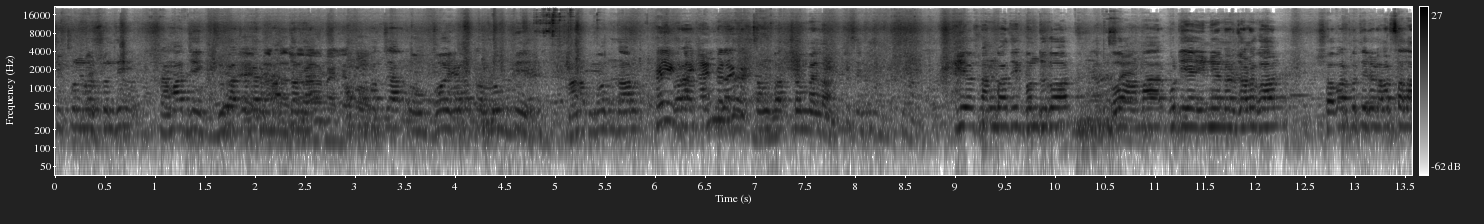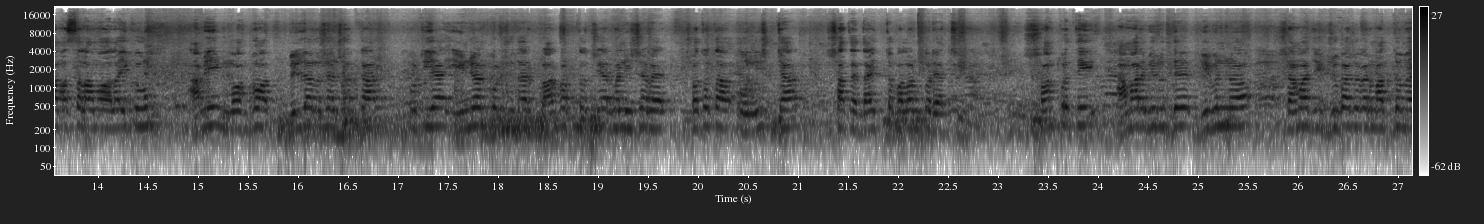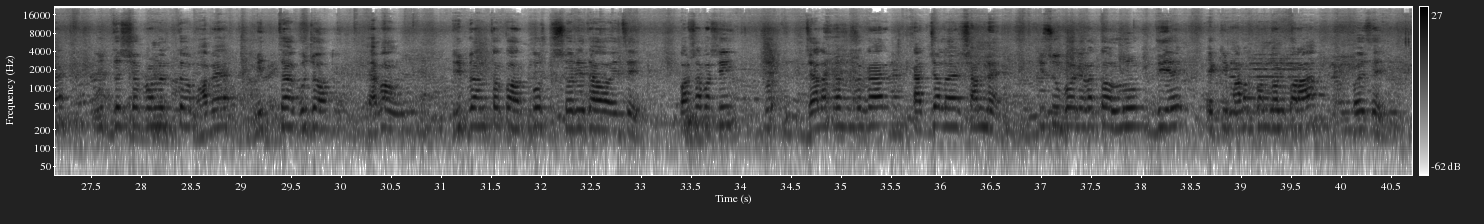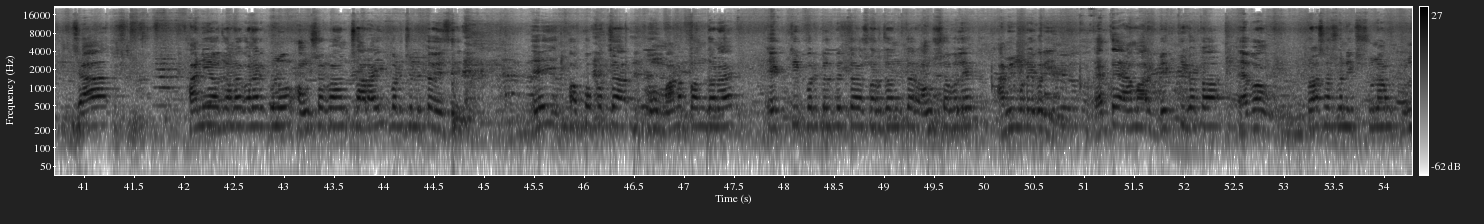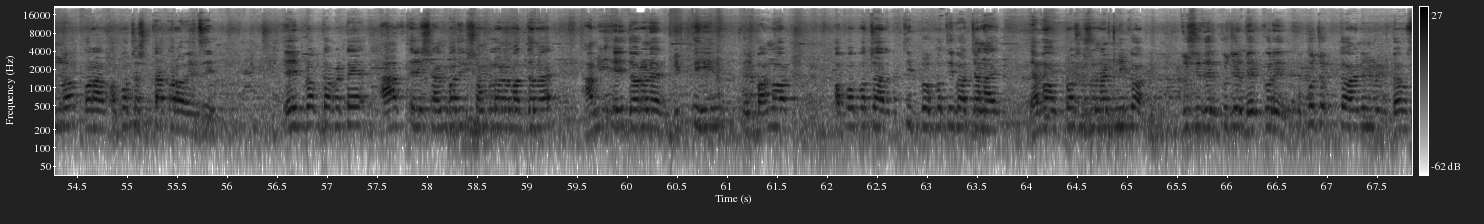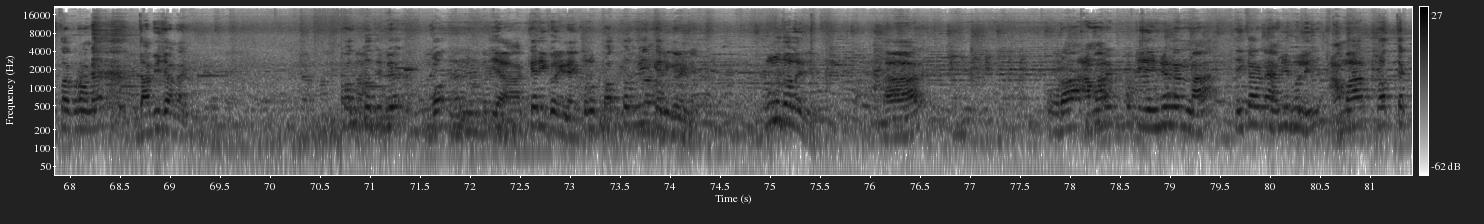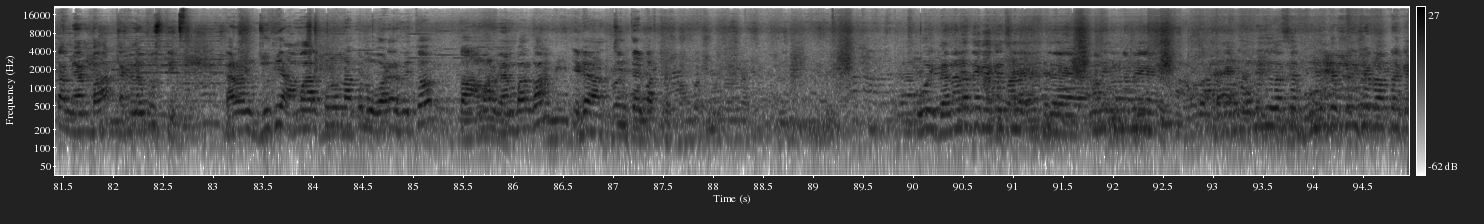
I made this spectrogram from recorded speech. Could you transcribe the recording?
শিক্ষণ সন্ধি সামাজিক যোগাযোগের মাধ্যমে অপপ্রচার ও বহিরাগত লোক দিয়ে মানববন্ধন সংবাদ সম্মেলন। প্রিয় সাংবাদিক বন্ধুগণ ও আমার পুটিয়া ইউনিয়নের জনগণ, সবার প্রতি সালাম, আসসালামু আলাইকুম। আমি মোহাম্মদ বিল্লাল হোসেন সরকার, পুটিয়া ইউনিয়ন পরিষদের ভারপ্রাপ্ত চেয়ারম্যান হিসেবে সততা ও নিষ্ঠার সাথে দায়িত্ব পালন করে যাচ্ছি সম্প্রতি আমার বিরুদ্ধে বিভিন্ন সামাজিক যোগাযোগের মাধ্যমে উদ্দেশ্য প্রণোদিতভাবে মিথ্যা গুজব এবং বিভ্রান্তকর পোস্ট সরিয়ে দেওয়া হয়েছে। পাশাপাশি জেলা প্রশাসকের কার্যালয়ের সামনে কিছু বহিরাগত লোক দিয়ে একটি মানববন্ধন করা হয়েছে, যা স্থানীয় জনগণের কোনো অংশগ্রহণ ছাড়াই পরিচালিত হয়েছে। এই অপপ্রচার ও মানববন্ধনের একটি পরিকল্পিত ষড়যন্ত্রের অংশ বলে আমি মনে করি। এতে আমার ব্যক্তিগত এবং প্রশাসনিক সুনাম ক্ষুণ্ণ করার অপচেষ্টা করা হয়েছে। এই প্রেক্ষাপটে আজ এই সাংবাদিক সম্মেলনের মাধ্যমে আমি এই ধরনের ভিত্তিহীন বানর অপপ্রচার তীব্র প্রতিবাদ জানাই এবং প্রশাসনের নিকট দোষীদের খুঁজে বের করে উপযুক্ত আইন ব্যবস্থা গ্রহণের দাবি জানাই। ক্যারি করি নাই। কোনো পদ্ধতি ক্যারি করি নাই। কোনো দলেরই। আর ওরা আমার ইউনিয়নের না। এই কারণে আমি বলি, আমার প্রত্যেকটা মেম্বার এখানে উপস্থিত। কারণ যদি আমার কোনো না কোনো ওয়ার্ডের হইতো, তো আমার মেম্বারগণ এটা চিনতে পারত। ওই ব্যানারে দেখা গেছে যে অভিযোগ আছে হিসেবে আপনাকে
